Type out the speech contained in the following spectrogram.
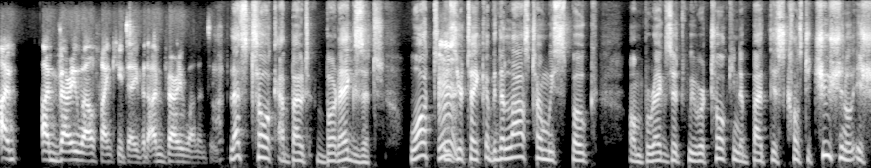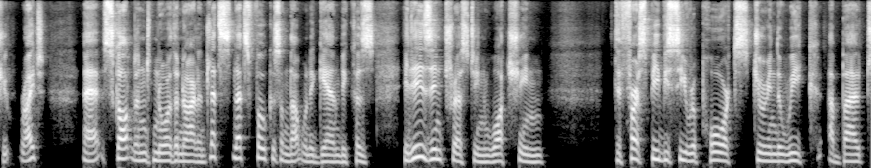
I'm I'm very well, thank you, David. I'm very well indeed. Let's talk about Brexit. What is mm. your take? I mean, the last time we spoke on Brexit, we were talking about this constitutional issue, right? Uh, Scotland, Northern Ireland. Let's let's focus on that one again because it is interesting watching the first BBC reports during the week about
